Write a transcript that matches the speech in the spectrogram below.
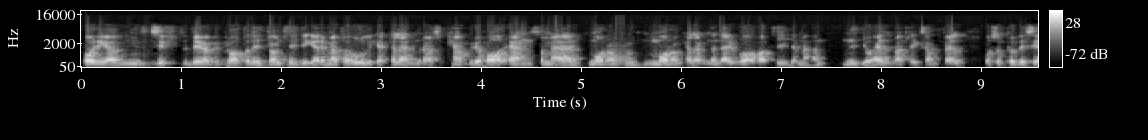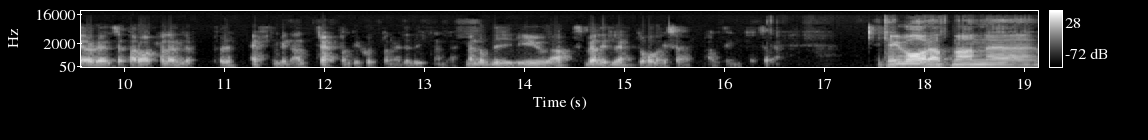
Och det jag, det jag pratade lite om tidigare med att ha olika kalendrar så kanske du har en som är morgon, morgonkalendern där du bara har tider mellan 9 och 11 till exempel. Och så publicerar du en separat kalender för eftermiddagen 13 till 17 eller liknande. Men då blir det ju att väldigt lätt att hålla isär allting så att säga. Det kan ju vara att man, eh,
